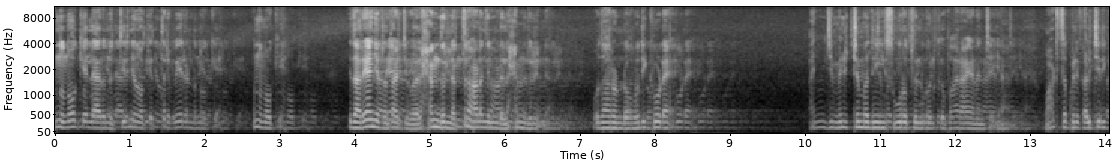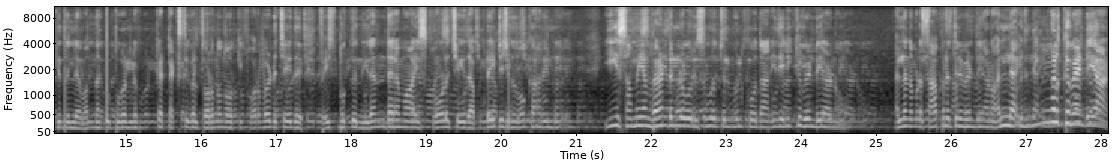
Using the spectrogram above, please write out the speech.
ഒന്ന് നോക്കി എല്ലാവരും ഒന്ന് തിരിഞ്ഞു നോക്കി എത്ര പേരുണ്ട് നോക്കിയേ ഒന്ന് നോക്കിയേ ഇത് അറിയാഞ്ഞിട്ട് പോയി അലഹമില്ല എത്ര ആളെങ്കിലും ഉണ്ട് അലഹമില്ല ഉദാറുണ്ടോ ഒതിക്കൂടെ അഞ്ച് മിനിറ്റ് മതി സൂറത്തുൽ മുൽക്ക് പാരായണം ചെയ്യാൻ. വാട്സപ്പിൽ കളിച്ചിരിക്കുന്നില്ല? വന്ന ഗ്രൂപ്പുകളിലൊക്കെ ടെക്സ്റ്റുകൾ തുറന്നു നോക്കി ഫോർവേഡ് ചെയ്ത് ഫേസ്ബുക്ക് നിരന്തരമായി സ്ക്രോൾ ചെയ്ത് അപ്ഡേറ്റ് ചെയ്ത് നോക്കാറില്ലേ? ഈ സമയം വേണ്ടല്ലോ ഒരു സൂറത്തുൽ മുൽക്ക് ഓതാൻ. ഇത് എനിക്ക് വേണ്ടിയാണോ? അല്ല നമ്മുടെ സ്ഥാപനത്തിന് വേണ്ടിയാണോ? അല്ല ഇത് നിങ്ങൾക്ക് വേണ്ടിയാണ്.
